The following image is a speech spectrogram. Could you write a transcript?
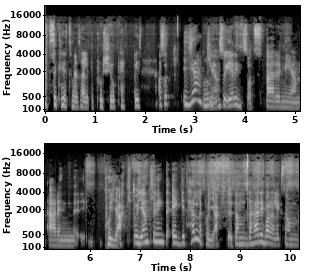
ett sekret som är så här lite pushy och peppig. Alltså, egentligen Mm. så är det inte så att spermien är en, på jakt och egentligen inte ägget heller på jakt utan det här är bara liksom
